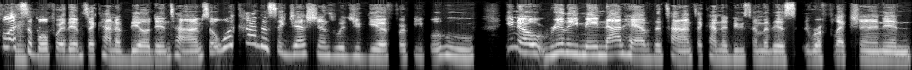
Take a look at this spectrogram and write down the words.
flexible for them to kind of build in time. So, what kind of suggestions would you give for people who, you know, really may not have the time to kind of do some of this reflection and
